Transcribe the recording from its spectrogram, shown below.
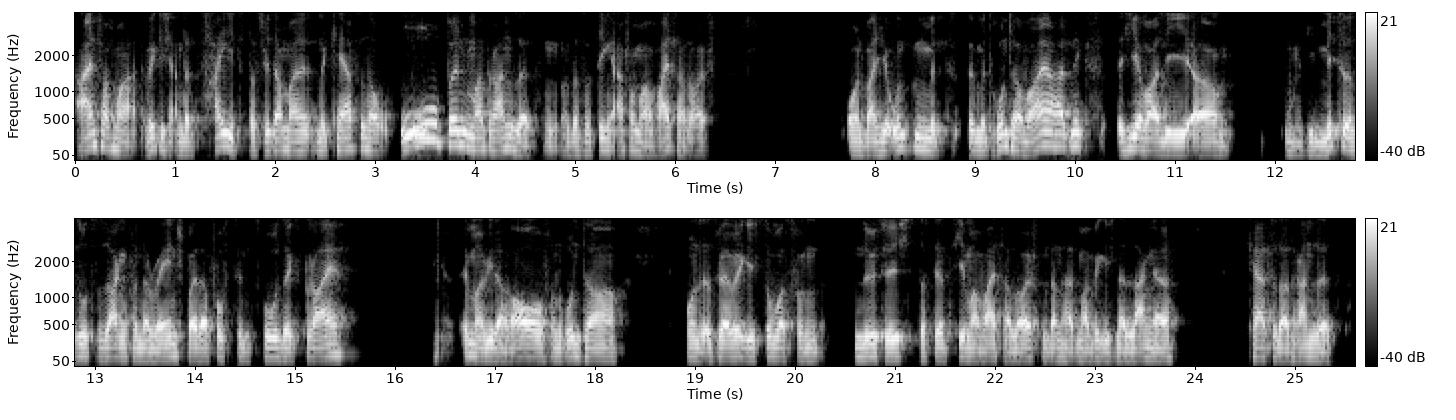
einfach mal wirklich an der Zeit, dass wir da mal eine Kerze nach oben mal dran setzen und dass das Ding einfach mal weiterläuft. Und weil hier unten mit, mit runter war ja halt nichts. Hier war die, ähm, die Mitte sozusagen von der Range bei der 15263 immer wieder rauf und runter. Und es wäre wirklich sowas von nötig, dass der jetzt hier mal weiterläuft und dann halt mal wirklich eine lange Kerze da dran setzt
